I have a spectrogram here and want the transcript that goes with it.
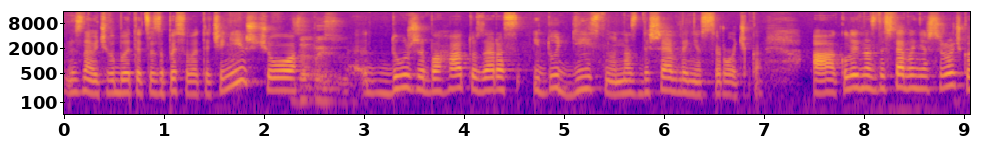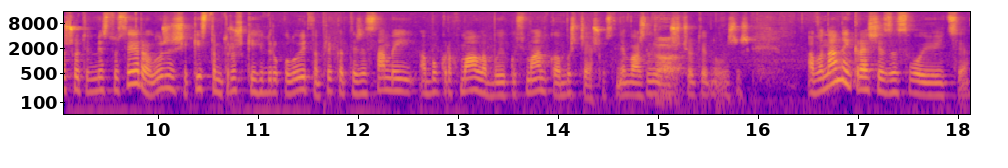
е, не знаю, чи ви будете це записувати чи ні. Що записую. дуже багато зараз ідуть дійсно на здешевлення сирочка. А коли на здешевлення сирочка, що ти вмісто сира ложиш якийсь там трошки гідроколоїд, наприклад, той же самий або крохмал, або якусь манку, або ще щось. Неважливо, Так. що ти ложиш. А вона найкраще засвоюється,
